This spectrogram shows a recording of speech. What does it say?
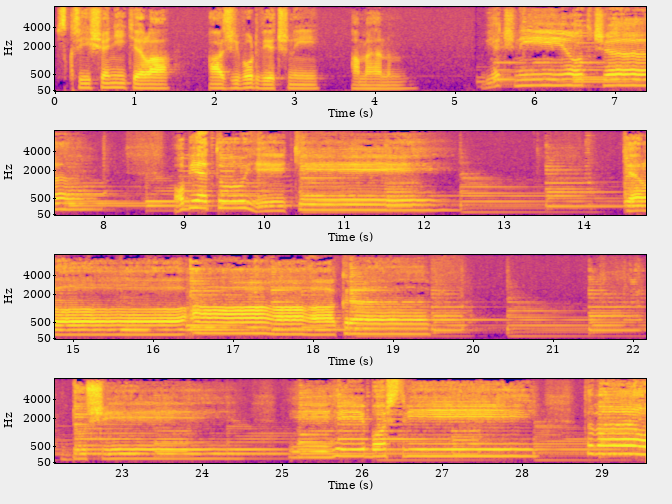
vzkříšení těla, a život věčný. Amen. Věčný Otče, obětuji ti tělo a krev, duši i božství tvého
